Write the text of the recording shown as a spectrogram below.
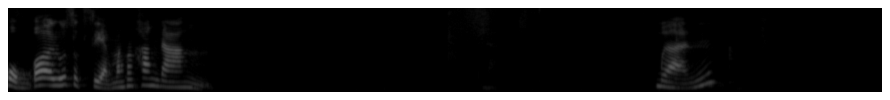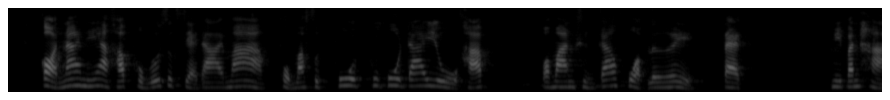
ผมก็รู้สึกเสียงมันค่อนข้างดัง เหมือน ก่อนหน้านี้อะครับ ผมรู้สึกเสียดายมาก ผมมาฝึกพูดผู้พูดได้อยู่ครับ ประมาณถึงเก้าขวบเลย แต่มีปัญหา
